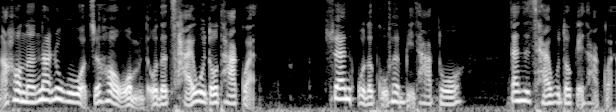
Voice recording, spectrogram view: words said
然后呢，那入股我之后，我们我的财务都他管，虽然我的股份比他多。但是财务都给他管，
